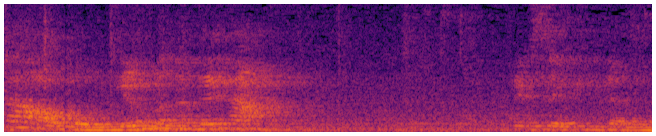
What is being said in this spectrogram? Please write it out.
到我原本的 data，SAT 在这里。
